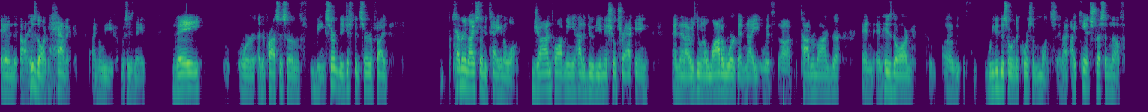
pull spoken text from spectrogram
and uh, his dog, Havoc, I believe was his name, they were in the process of being served. They'd just been certified. Kevin and I started tagging along. John taught me how to do the initial tracking, and then I was doing a lot of work at night with uh, Todd Ramagda and, and his dog. Uh, we did this over the course of months, and I, I can't stress enough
